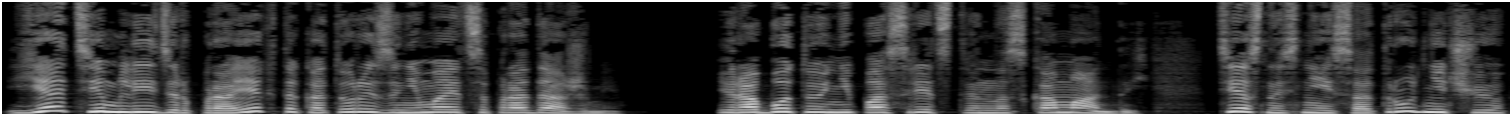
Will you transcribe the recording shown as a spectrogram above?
Я тим-лидер проекта, который занимается продажами. И работаю непосредственно с командой, тесно с ней сотрудничаю,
